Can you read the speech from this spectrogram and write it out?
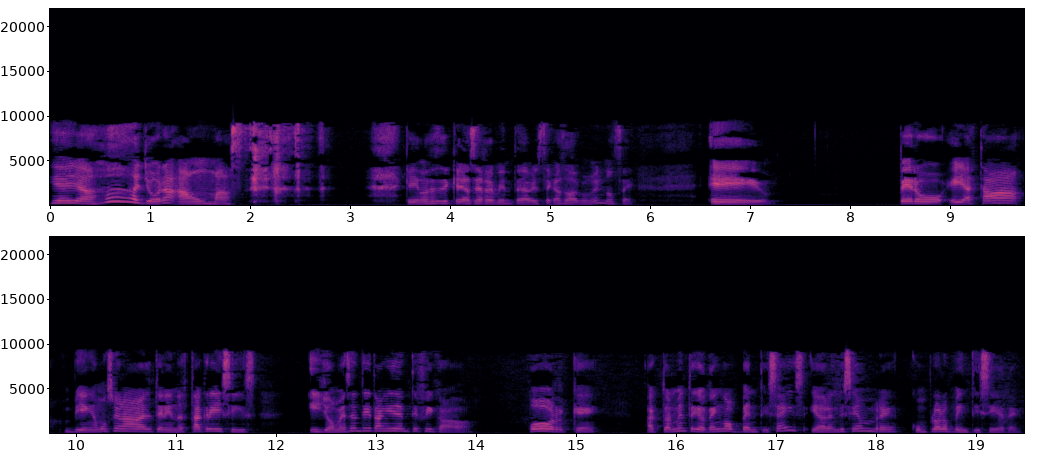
Y ella ah, llora aún más. que yo no sé si es que ella se arrepiente de haberse casado con él, no sé. Eh, pero ella estaba bien emocional teniendo esta crisis y yo me sentí tan identificada porque actualmente yo tengo 26 y ahora en diciembre cumplo los 27.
